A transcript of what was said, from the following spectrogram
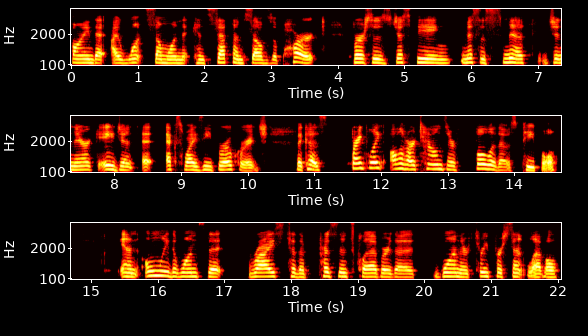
find that I want someone that can set themselves apart versus just being Mrs. Smith, generic agent at XYZ brokerage. Because frankly, all of our towns are full of those people. And only the ones that rise to the President's Club or the one or 3% level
